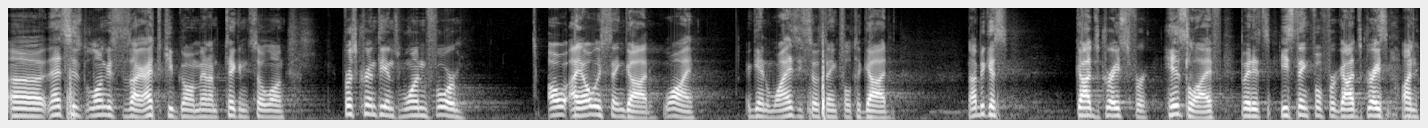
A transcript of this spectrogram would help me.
uh, that's his longest desire. I have to keep going, man. I'm taking so long. 1 Corinthians 1 4. Oh, I always thank God. Why? Again, why is he so thankful to God? Not because God's grace for his life, but it's, he's thankful for God's grace on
